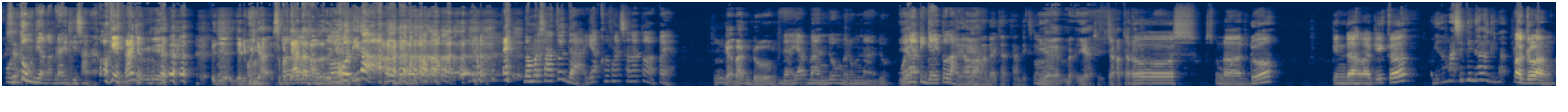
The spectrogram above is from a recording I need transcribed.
Untung dia nggak berakhir di sana. Oke, lanjut. Iya. Jadi penjahat seperti ada salah satunya. Oh tidak. eh nomor satu Dayak kalau nggak salah tuh apa ya? Enggak Bandung. Dayak, Bandung, baru Manado. Pokoknya Iya. tiga itulah. Kayak orang udah cantik sih. Hmm. Iya, iya sih cakap. Terus Manado pindah lagi ke Ya, masih pindah lagi, Pak. Magelang.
